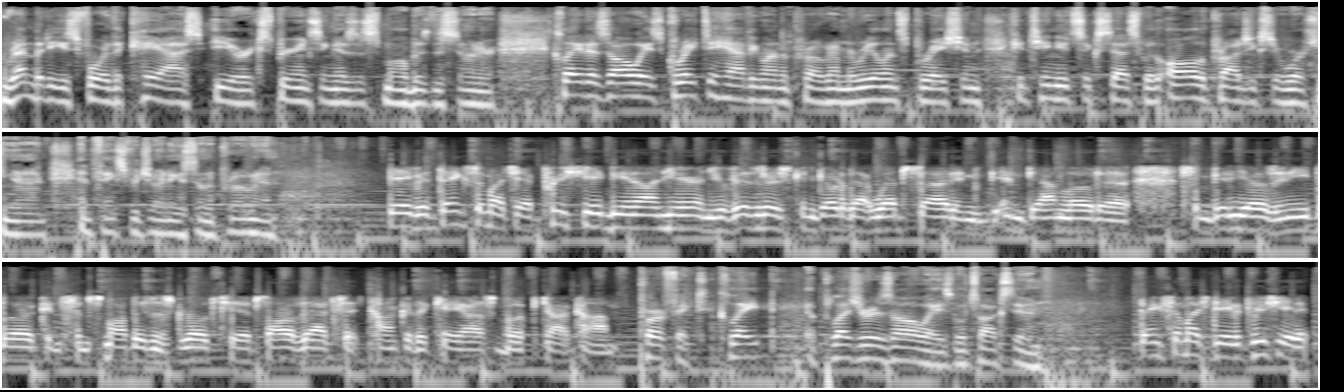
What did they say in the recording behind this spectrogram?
remedies for the chaos you're experiencing as a small business owner. Clayton, as always, great to have you on the program. A real inspiration. Continued success with all the projects you're working on. And thanks for joining us on the program. David, thanks so much. I appreciate being on here, and your visitors can go to that website and, and download uh, some videos, an ebook, and some small business growth tips. All of that's at conquerthechaosbook.com. Perfect. Clayton, a pleasure as always. We'll talk soon. Thanks so much, David. Appreciate it.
